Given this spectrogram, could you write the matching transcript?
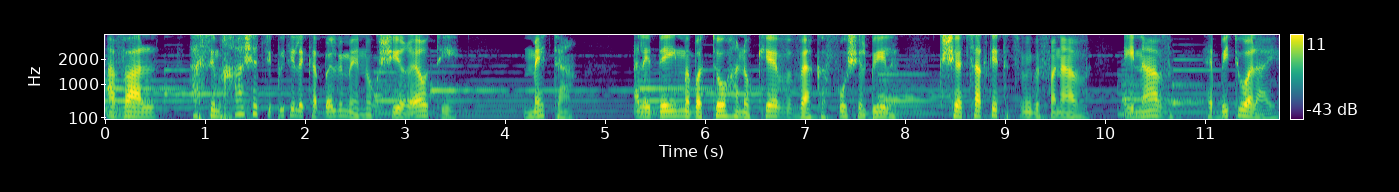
אבל השמחה שציפיתי לקבל ממנו כשיראה אותי, מתה על ידי מבטו הנוקב והקפוא של ביל. כשהצגתי את עצמי בפניו, עיניו הביטו עליי.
